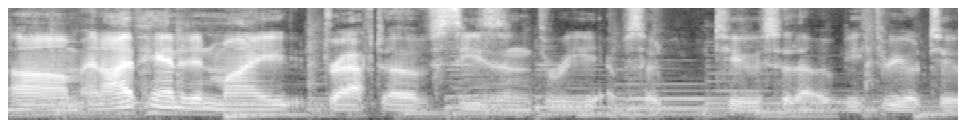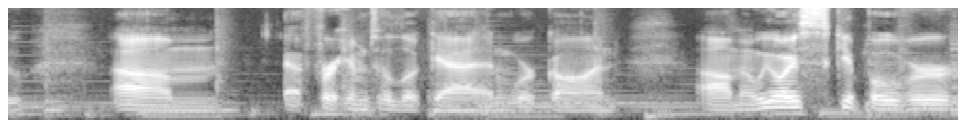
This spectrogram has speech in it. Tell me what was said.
you. Um, and I've handed in my draft of season three, episode two, so that would be 302, um, for him to look at and work on. Um, and we always skip over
